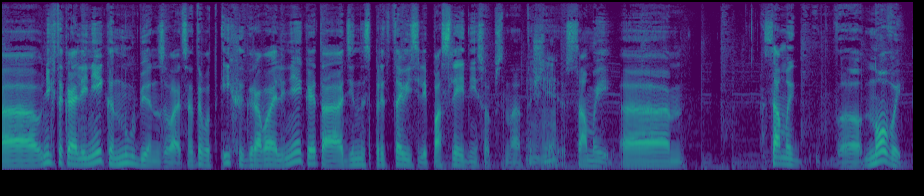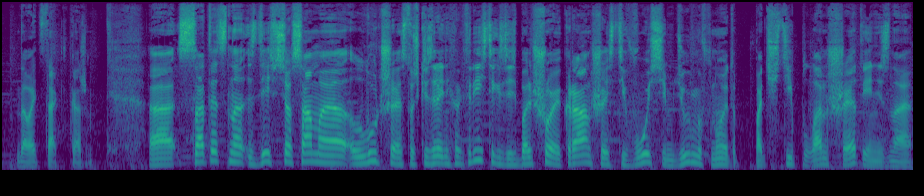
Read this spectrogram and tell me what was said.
А, У них такая линейка Nubia называется. Это вот их игровая линейка, это один из представителей, последний, собственно, точнее, самый, эм, самый э, новый, давайте так скажем. Э, Соответственно, здесь все самое лучшее с точки зрения характеристик. Здесь большой экран, 6,8 дюймов, ну это почти планшет, я не знаю.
